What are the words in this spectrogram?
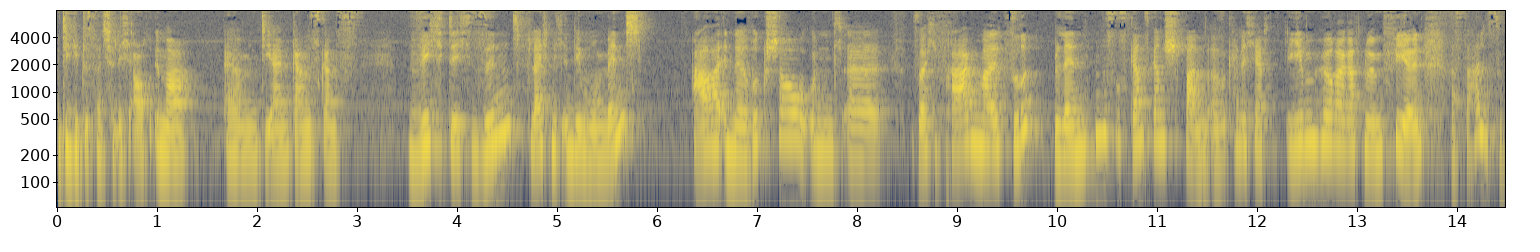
die gibt es natürlich auch immer, ähm, die einem ganz, ganz wichtig sind, vielleicht nicht in dem Moment, aber in der Rückschau und äh, solche Fragen mal zurückblenden, das ist ganz, ganz spannend. Also kann ich ja jedem Hörer gerade nur empfehlen, was da alles so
